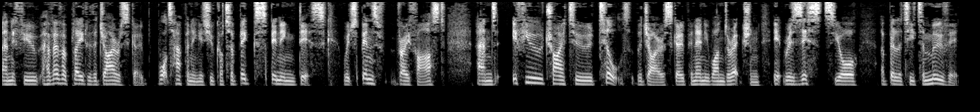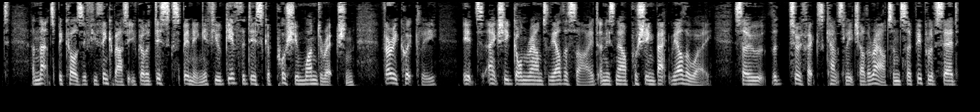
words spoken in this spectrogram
And if you have ever played with a gyroscope, what's happening is you've got a big spinning disc, which spins very fast. And if you try to tilt the gyroscope in any one direction, it resists your ability to move it. And that's because if you think about it, you've got a disc spinning. If you give the disc a push in one direction, very quickly, it's actually gone round to the other side and is now pushing back the other way. So the two effects cancel each other out. And so people have said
